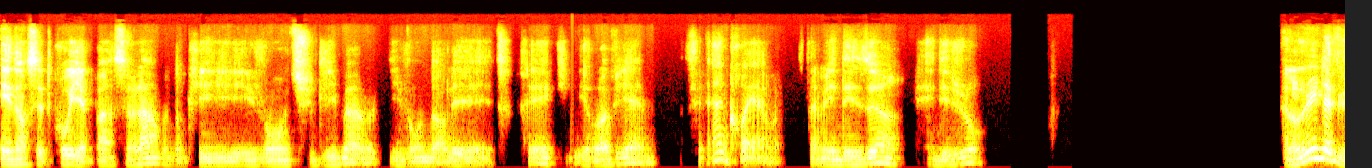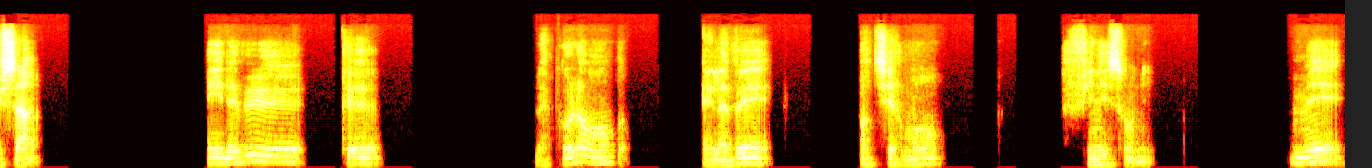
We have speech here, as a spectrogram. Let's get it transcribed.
Et dans cette cour, il n'y a pas un seul arbre. Donc, ils vont au-dessus de l'immeuble, ils vont dans les traits, ils reviennent. C'est incroyable. Ça met des heures et des jours. Alors, lui, il a vu ça. Et il a vu que la colombe, elle avait entièrement fini son nid. Mais,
